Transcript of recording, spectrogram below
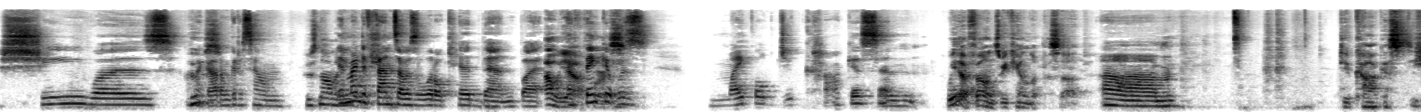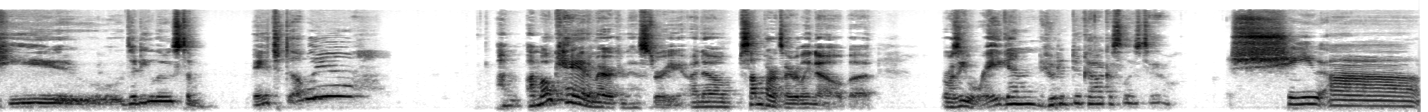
she was. Oh my God, I'm going to sound. Who's nominated? In my defense, I was a little kid then, but Oh, yeah, I think it was Michael Dukakis and we have phones. We can look this up. um, Dukakis. He did he lose to HW? I'm I'm okay at American history. I know some parts I really know, but or was he Reagan? Who did Dukakis lose to? She. Uh,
